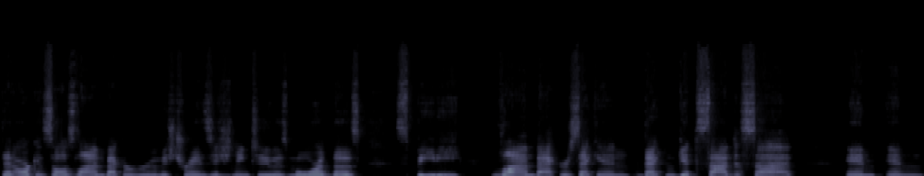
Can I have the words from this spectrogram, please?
that Arkansas's linebacker room is transitioning to is more of those speedy linebackers that can that can get side to side and and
